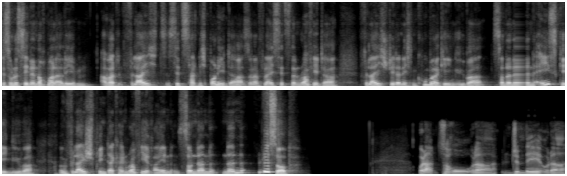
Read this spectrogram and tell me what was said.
wir so eine Szene nochmal erleben. Aber vielleicht sitzt halt nicht Bonnie da, sondern vielleicht sitzt ein Ruffy da. Vielleicht steht da nicht ein Kuma gegenüber, sondern ein Ace gegenüber. Und vielleicht springt da kein Ruffy rein, sondern ein Lysop. Oder ein Zorro oder ein Jimbei oder.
